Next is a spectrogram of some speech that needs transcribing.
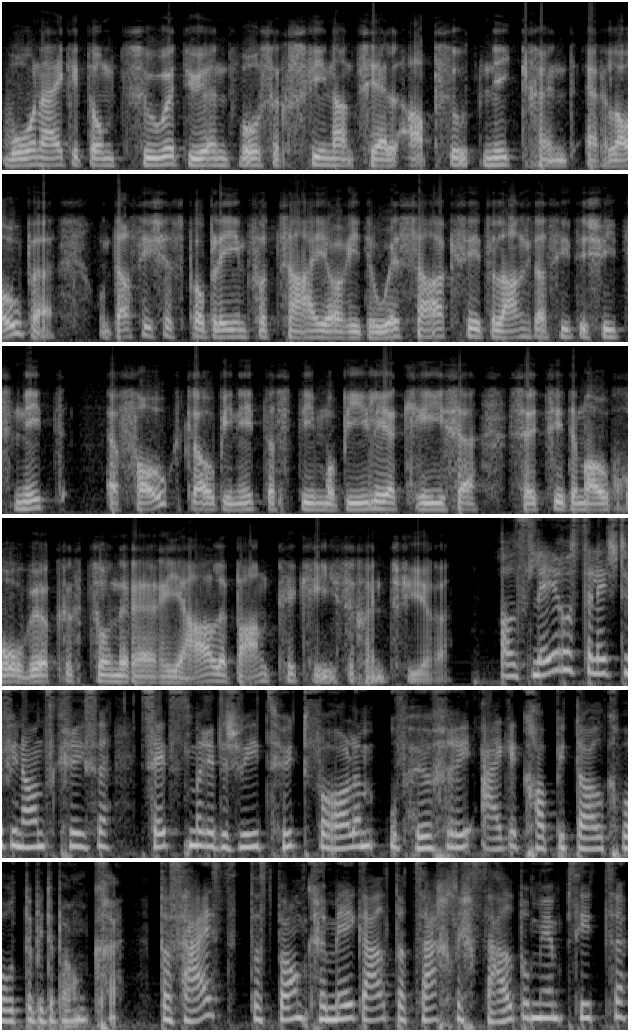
Wohneigentum zutun, die sich finanziell absolut nicht können erlauben können. Und das ist das Problem von zehn Jahren in den USA gewesen. Solange das in der Schweiz nicht erfolgt, glaube ich nicht, dass die Immobilienkrise, sollte sie mal kommen, wirklich zu einer realen Bankenkrise könnte führen als Lehre aus der letzten Finanzkrise setzt man in der Schweiz heute vor allem auf höhere Eigenkapitalquoten bei den Banken. Das heißt, dass die Banken mehr Geld tatsächlich selber besitzen müssen,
